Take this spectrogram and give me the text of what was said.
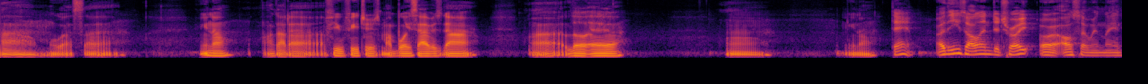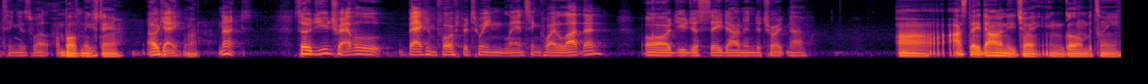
Um, who else? Uh, you know, I got uh, a few features. My boy Savage Don, uh, Lil L. Um, you know, Damn. Are these all in Detroit or also in Lansing as well? I'm both mixed in. Okay. Wow. Nice. So do you travel back and forth between Lansing quite a lot then? Or do you just stay down in Detroit now? Uh, I stay down in Detroit and go in between.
